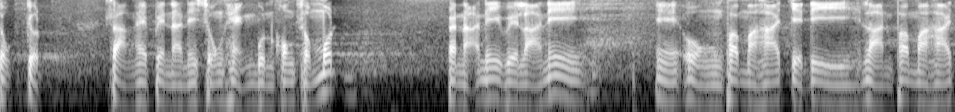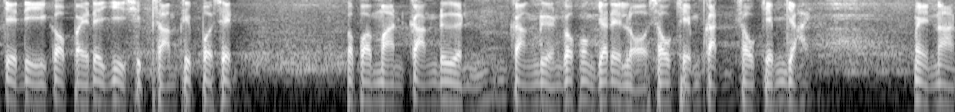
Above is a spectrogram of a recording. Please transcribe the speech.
ทุกจุด สร้างให้เป็นอนิสงส์แห่งบุญของสมมุติ ขณะนี้เวลานี้องค์พระมหาเจดีย์ลานพระมหาเจดีย์ก็ไปได้ 20-30เปอร์เซ็นต์ก็ประมาณกลางเดือน กลางเดือนก็คงจะได้หล่อเสาเข็มกันเสาเข็มใหญ่ ไม่นาน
